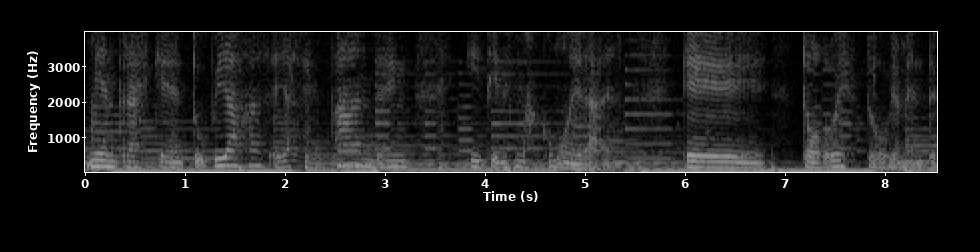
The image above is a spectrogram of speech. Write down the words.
mientras que tú viajas, ellas se expanden y tienes más comodidades. Eh, todo esto obviamente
